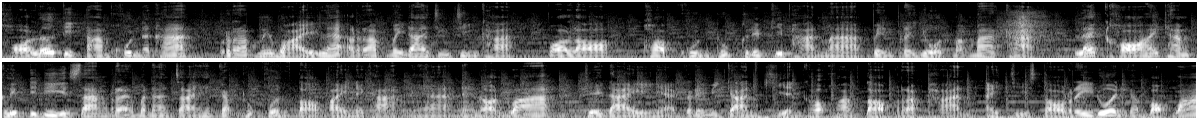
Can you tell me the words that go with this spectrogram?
ขอเลิกติดตามคุณนะคะ รับไม่ไหวและรับไม่ได้จริง ๆ ค่ะปอลอขอบคุณทุกคลิปที่ผ่านมาเป็นประโยชน์มากๆค่ะ และขอให้ทำคลิปดีๆ สร้างแรงบันดาลใจให้กับทุกคนต่อไปนะคะนะฮะแน่นอนว่าเจไดเนี่ยก็ได้มีการเขียนข้อความตอบกลับผ่าน IG Story ด้วยนะครับบอกว่า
